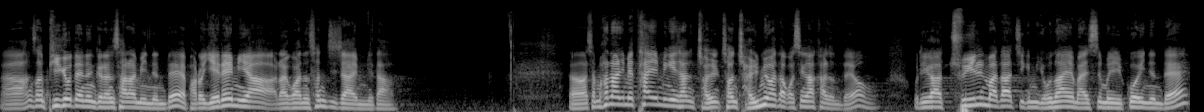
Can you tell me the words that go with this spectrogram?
아, 항상 비교되는 그런 사람이 있는데 바로 예레미야라고 하는 선지자입니다. 어, 참 하나님의 타이밍이 전, 절, 전 절묘하다고 생각하는데요. 우리가 주일마다 지금 요나의 말씀을 읽고 있는데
